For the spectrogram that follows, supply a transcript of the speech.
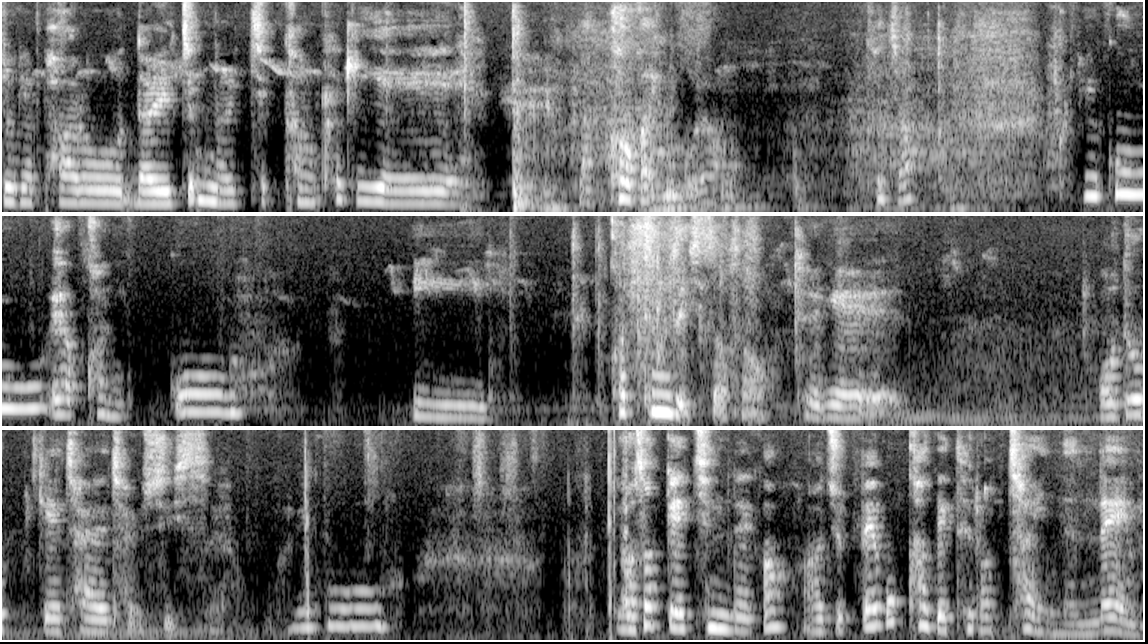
이쪽에 바로 널찍널찍한 크기의 마커가 있고요. 그죠? 그리고 에어컨 있고 이 커튼도 있어서 되게 어둡게 잘 잘 수 있어요. 그리고 여섯 개의 침대가 아주 빼곡하게 들어차 있는데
